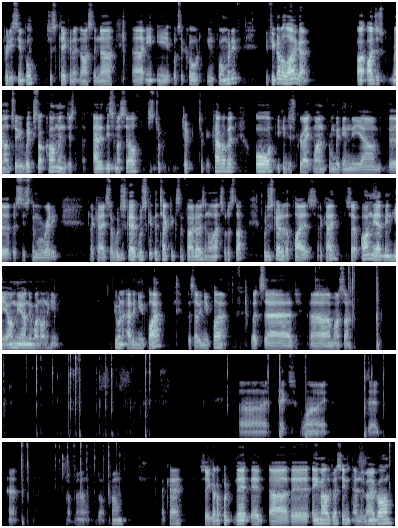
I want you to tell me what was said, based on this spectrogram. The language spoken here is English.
pretty simple. Just keeping it nice and, uh, uh, in, in, what's it called, informative. If you've got a logo, I, I just went onto Wix.com and just added this myself. Just took, took, took a cut of it. Or you can just create one from within the, um, the, the system already. Okay, so we'll just go, we'll skip the tactics and photos and all that sort of stuff. We'll just go to the players, okay? So I'm the admin here, I'm the only one on here. If you want to add a new player, let's add a new player. Let's add uh, my son. Uh, X, Y, Z at hotmail.com. Okay, so you've got to put their, their, uh, their email address in and the mobile.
